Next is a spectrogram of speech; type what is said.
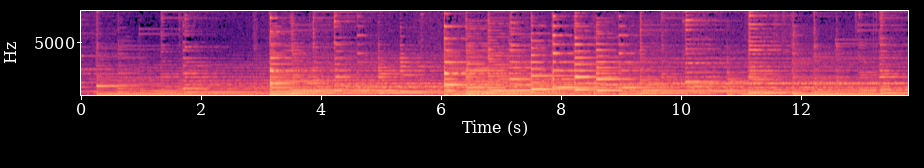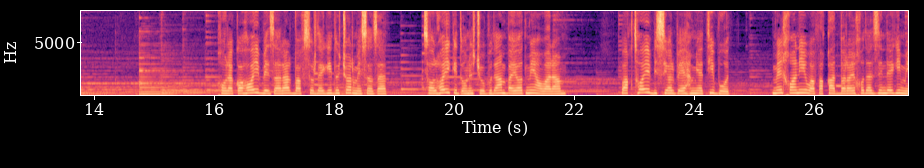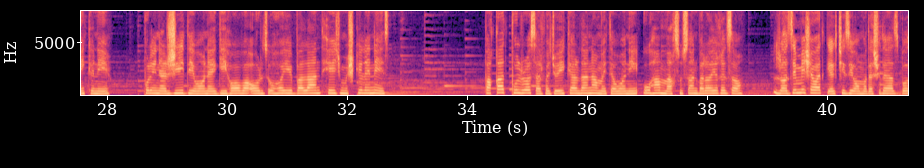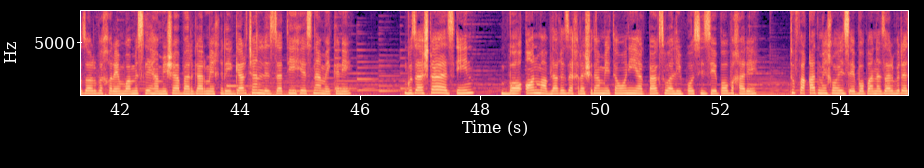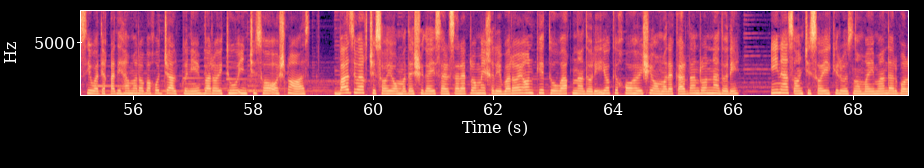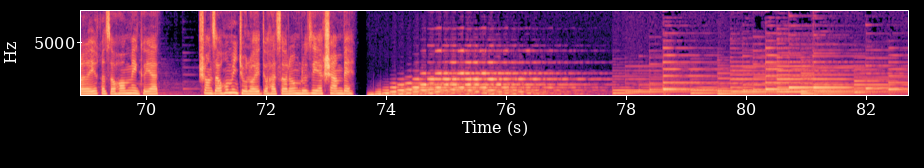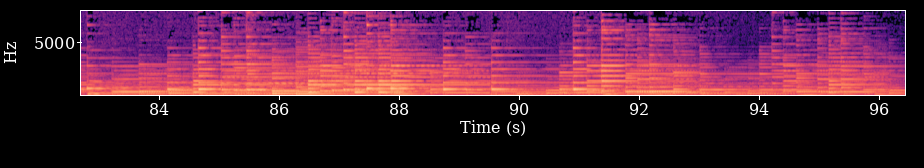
خورکه های بیزرر به افسردگی می سازد. سالهایی که دانشجو بودم به یاد می آورم. وقتهای بسیار به اهمیتی بود. می خانی و فقط برای خودت زندگی می کنی. پر انرژی، دیوانگی ها و آرزوهای بلند هیچ مشکلی نیست. فقط پول را صرف جویی کردن نمی توانی او هم مخصوصا برای غذا. لازم می شود که یک چیزی آماده شده از بازار بخوریم و مثل همیشه برگر می خری گرچند لذتی حس نمی کنی. گذشته از این با آن مبلغ ذخیره شده می توانی یک بکس و لباسی زیبا بخری. تو فقط می خواهی زیبا به نظر برسی و دقت همه را به خود جلب کنی. برای تو این چیزها آشنا است. بعضی وقت چیزهای آماده شده سرسرک را می خری برای آن که تو وقت نداری یا که خواهشی آماده کردن را نداری. این از آن چیزهایی که روزنامه من در باره غذاها می گوید. 16 جولای 2000 روز یک شنبه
